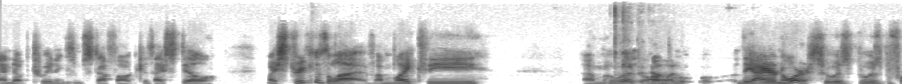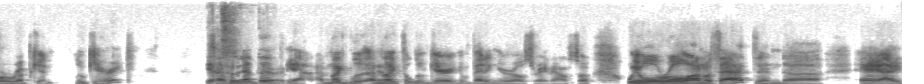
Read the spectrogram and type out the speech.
end up tweeting some stuff out because I still, my streak is alive. I'm like the, um, who was um, who, the Iron Horse? Who was who was before Ripken? Lou Gehrig? Yes, who had the? Yeah, I'm like I'm yeah. like the Lou Gehrig of betting euros right now. So we will roll on with that. And uh, hey, I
